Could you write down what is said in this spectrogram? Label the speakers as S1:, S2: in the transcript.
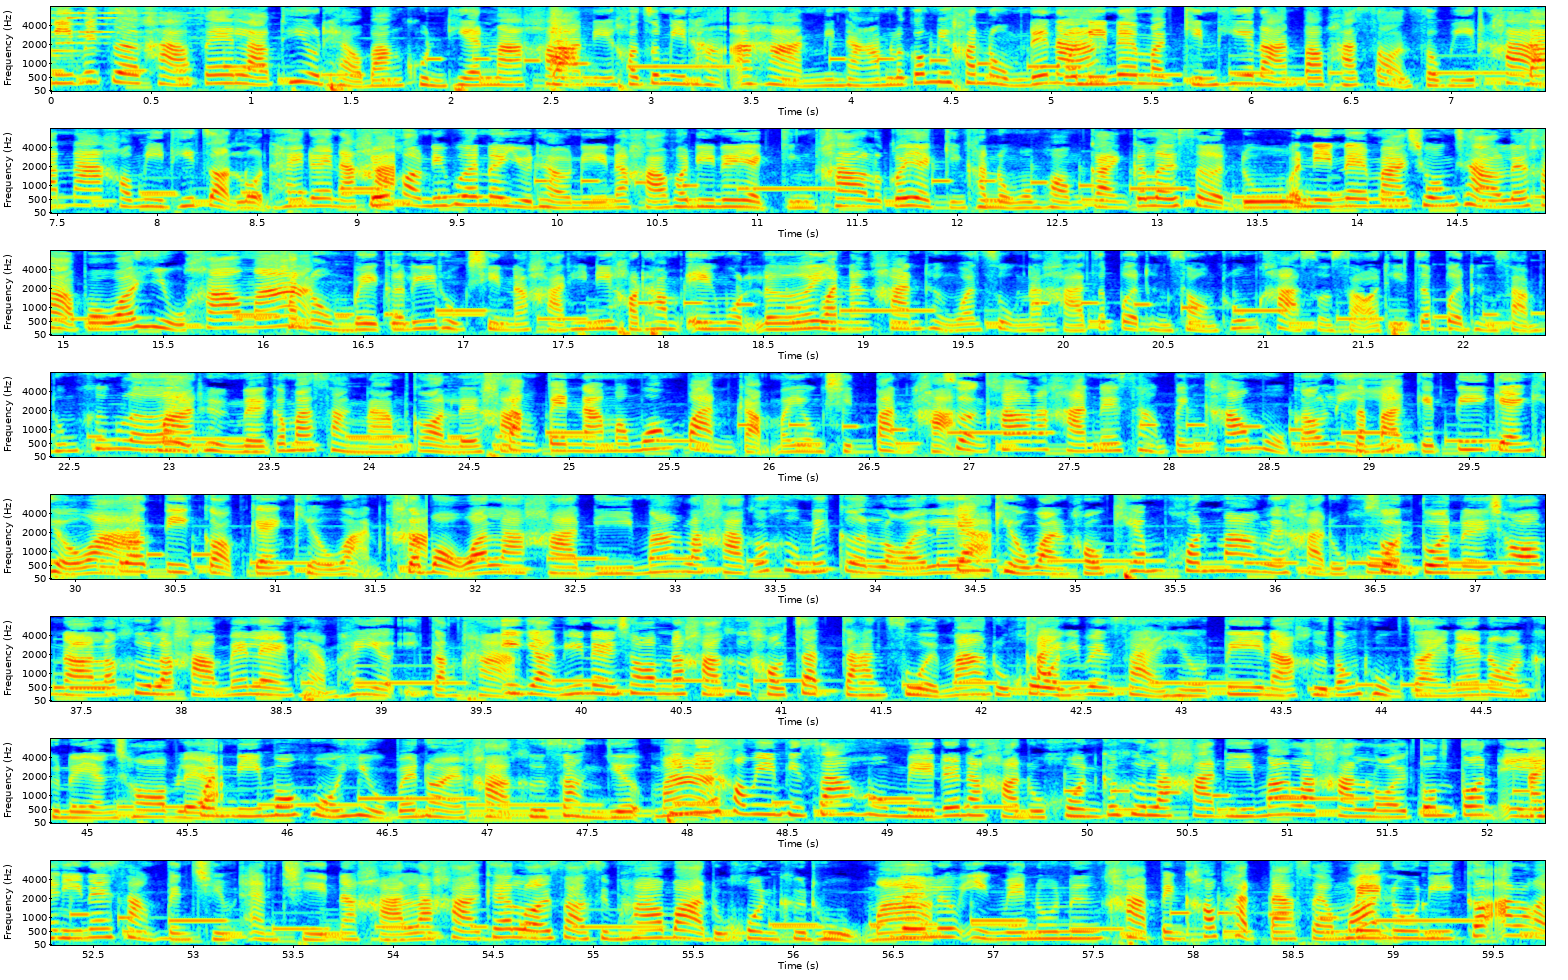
S1: วันนี้ไปเจอคาเฟ่ลับที่อยู่แถวบางขุนเทียนมาค่ะร้านนี้เขาจะมีทั้งอาหารมีน้ำแล้วก็มีขนมด้วยนะวันนี้เนยมากินที่ร้านประพัสสอนสวีทค่ะ ด้านหน้าเขามีที่จอดรถให้ด้วยนะคะด้วยความที่เพื่อนเนยอยู่แถวนี้นะคะพอดีเนยอยากกินข้าวแล้วก็อยากกินขนมพร้อมๆกันก็เลยเสิร์ชดู วันนี้เนยมาช่วงเช้าเลยค่ะ เพราะว่าหิวข้าวมากขนมเบเกอรี่ทุกชิ้นนะคะ ที่นี่เขาทำเองหมดเลย วันอังคารถึงวันศุกร์นะคะ จะเปิดถึง2องทุ่มค่ะส่วนเสาร์อาทิตย์จะเปิดถึง3ามทุ่มครึ่งเลยมาถึงเนยก็มาสั่งน้ำก่อนเลยค่ะสั่งเป็นน้ำมะม่วงปั่นกับมะยงชิดปั่นค่ะ ส่วนข้าวนะคะเนยสั่งเป็นข้าวหมูเกาหลีสปาเกตตี้แกงเขียวหวานโรตีกรอบแกงเขียวหวานค่ะจะบอกว่าราคาดีมากราคาก็คือไม่เกินร้อยเลยอะแกงเขียวหวานเขาเข้มข้นมากเลยค่ะทุกคนส่วนตัวเนยชอบนะแล้วคือราคาไม่แรงแถมให้เยอะอีกต่างหากอีกอย่างที่เนยชอบนะคะ คือเขาจัดจานสวยมากทุกคนใครที่เป็นสายเฮลตี้นะคือต้องถูกใจแน่นอนคือเนยยังชอบเลยอะวันนี้โมโหหิวไปหน่อยค่ะ คือสั่งเยอะมากที่นี่เขามีพิซซ่าโฮมเมดด้วยนะคะทุกคนก็คือราคาดีมากราคาร้อยต้นๆเองอันนี้เนยสั่งเป็นชิมแอนชีสนะคะ ราคาแค่ร้อยสาสิบห้าบาททุกคนคือถูกมากเลยลืมอีกเมนูนึงค่ะ เป็นข้าวผัดปลาแซลมอนเมนูนี้ก็อร่อย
